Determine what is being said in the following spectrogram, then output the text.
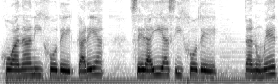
Joanán hijo de Carea, Seraías hijo de Tanumet,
